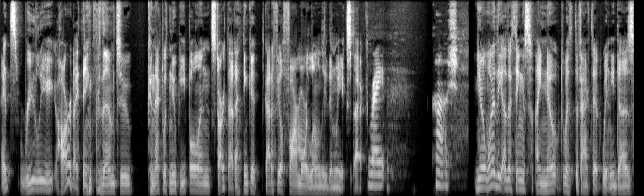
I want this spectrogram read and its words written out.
It's really hard, I think, for them to connect with new people and start that. I think it got to feel far more lonely than we expect. Right. Gosh. You know, one of the other things I note with the fact that Whitney does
